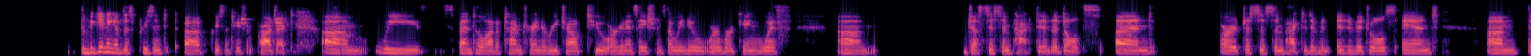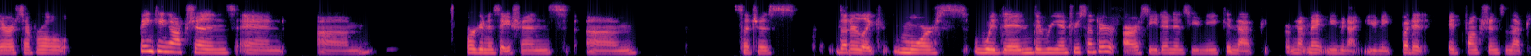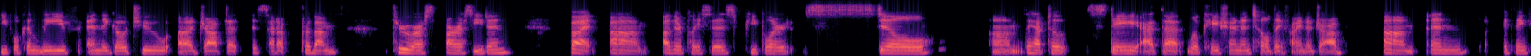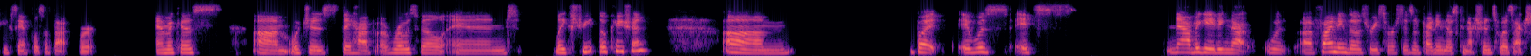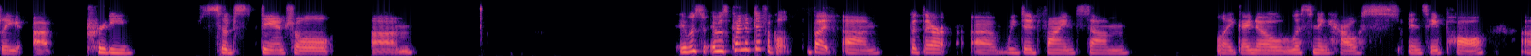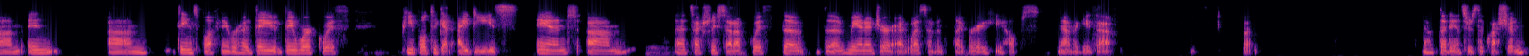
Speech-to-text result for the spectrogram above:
the beginning of this present uh, presentation project, um, we spent a lot of time trying to reach out to organizations that we knew were working with um, justice impacted adults and or justice impacted individuals, and um, there are several banking options and um, organizations um, such as that are like more within the reentry center. RS Eden is unique in that, or not maybe not unique, but it it functions in that people can leave and they go to a job that is set up for them through RS, RS. But um, other places, people are still um, they have to stay at that location until they find a job. Um, and I think examples of that were Amicus, um, which is they have a Roseville and Lake Street location. Um, but it was it's navigating that with uh, finding those resources and finding those connections was actually a pretty substantial um it was it was kind of difficult but um but there uh we did find some like i know listening house in st paul um in um Dayton's Bluff neighborhood they they work with people to get ids and um that's actually set up with the the manager at west seventh library. He helps navigate that. But i hope that answers the question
